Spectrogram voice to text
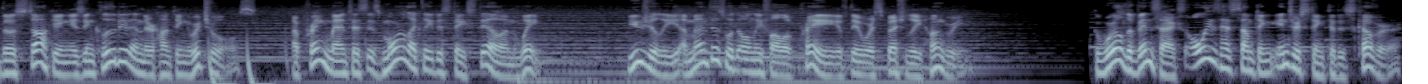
Though stalking is included in their hunting rituals, a praying mantis is more likely to stay still and wait. Usually, a mantis would only follow prey if they were especially hungry. The world of insects always has something interesting to discover,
